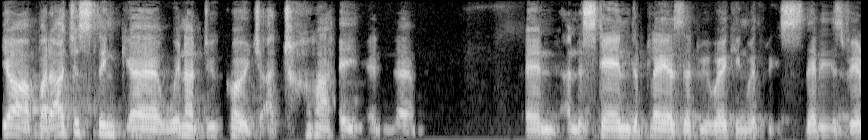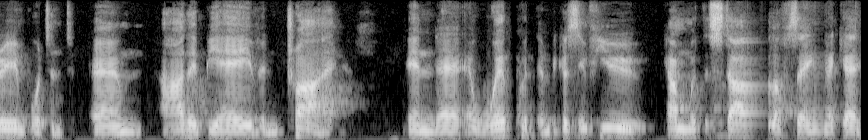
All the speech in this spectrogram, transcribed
Yeah, but I just think uh, when I do coach, I try and um, and understand the players that we're working with because that is very important. Um, how they behave and try and uh, work with them. Because if you come with the style of saying, okay,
